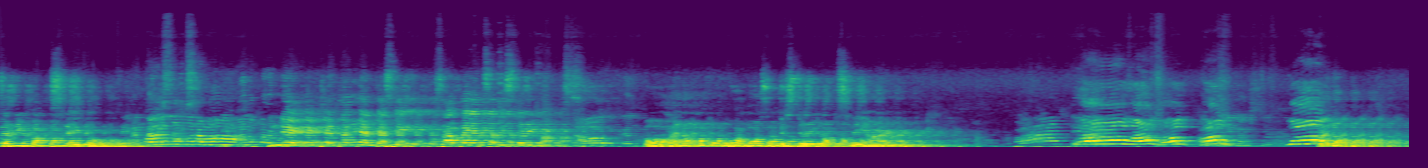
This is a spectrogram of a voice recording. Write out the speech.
sa mystery box na ito. Hindi, check yan kasi kasama yan sa mystery box. Oh, anong makukuha mo sa mystery box na yan? Ano? Oh,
